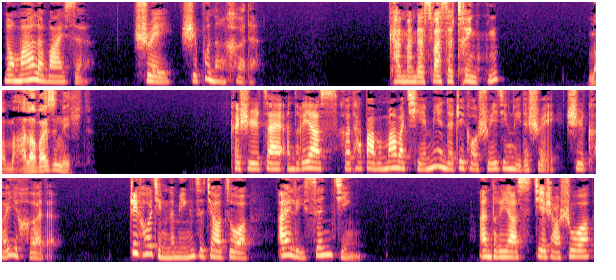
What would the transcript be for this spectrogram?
，Normalerweise，水是不能喝的。Kann man das Wasser trinken？Normalerweise nicht。可是，在安德烈亚斯和他爸爸妈妈前面的这口水井里的水是可以喝的。这口井的名字叫做埃里森井。安德烈亚斯介绍说，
